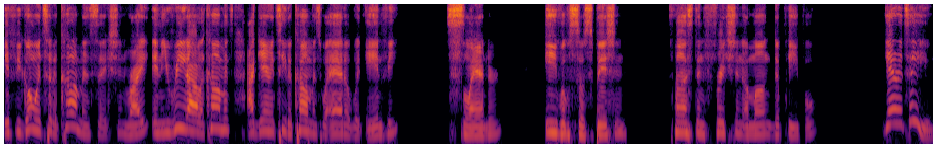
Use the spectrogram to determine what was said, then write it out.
if you go into the comments section, right, and you read all the comments, I guarantee the comments will add up with envy, slander, evil suspicion, constant friction among the people. Guarantee you.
